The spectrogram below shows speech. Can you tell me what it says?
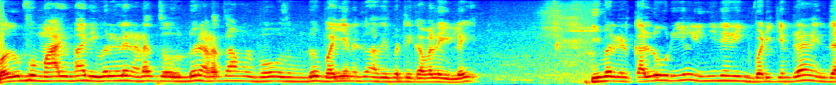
வகுப்பு மாறி மாறி இவர்களே நடத்துவது உண்டு நடத்தாமல் போவதும் உண்டு. பையனுக்கும் அதை பற்றி கவலை இல்லை. இவர்கள் கல்லூரியில் இன்ஜினியரிங் படிக்கின்ற இந்த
